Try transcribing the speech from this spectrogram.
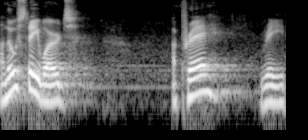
And those three words are pray, read,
